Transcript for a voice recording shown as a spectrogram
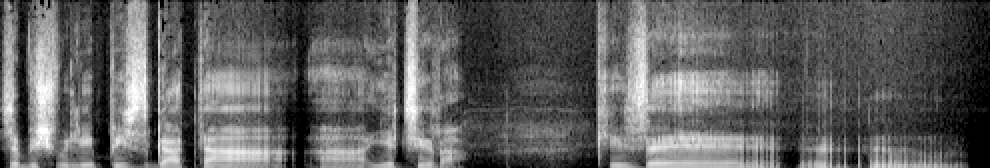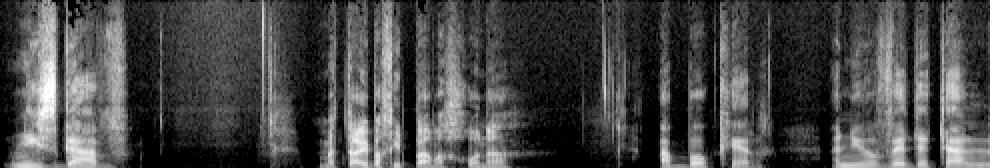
זה בשבילי פסגת ה- היצירה. כי זה אה, נשגב. מתי בכית פעם אחרונה? הבוקר אני עובדת על,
